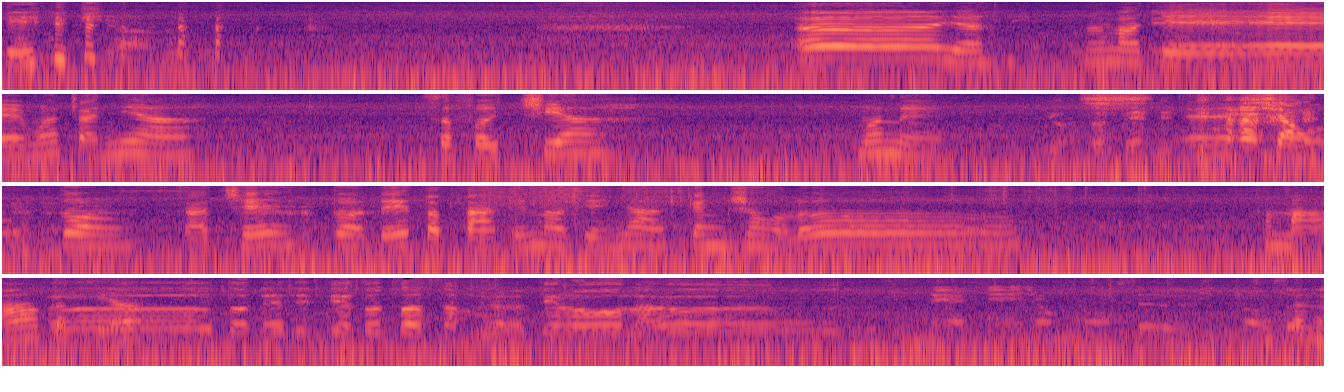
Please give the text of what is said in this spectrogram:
kế ơ giờ nó nói chị mới trả nhà sợ phơi chia mới nè tôi ờ, sầu tôi trả chế tôi để tạt tạt cái nó chị nhà căng rò lơ. Máu có gì không Ờ, tôi đến thì tia tôi cho xăm nữa là tia lô là nè chị trong nó sư trong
